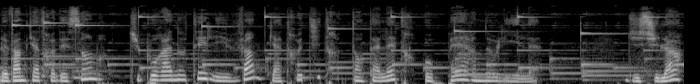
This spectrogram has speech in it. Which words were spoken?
Le 24 décembre, tu pourras noter les 24 titres dans ta lettre au Père Nolil. D'ici là,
